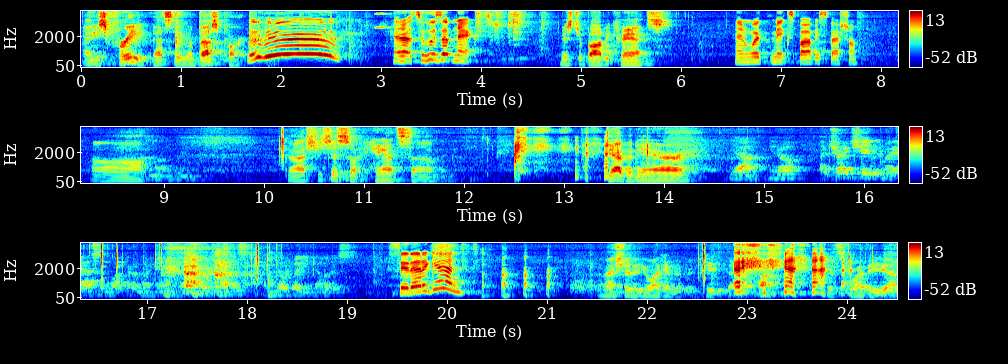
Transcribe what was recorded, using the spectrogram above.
and he's free. That's the even best part. Woohoo! And uh, so who's up next? Mr. Bobby Krantz. And what makes Bobby special? Aw, gosh, he's just so handsome and debonair. Yeah, you know, I tried shaving my ass and walking on my hands backwards once, and nobody noticed. Say that again. I'm not sure that you want him to repeat that. It's for the, uh,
